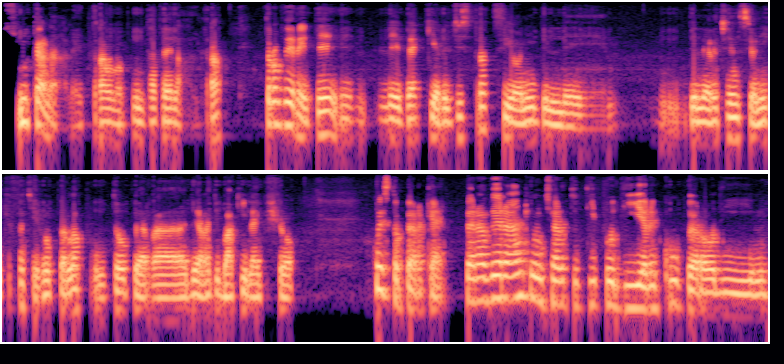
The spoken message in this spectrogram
Sul canale, tra una puntata e l'altra, troverete eh, le vecchie registrazioni delle, delle recensioni che facevo per l'appunto per uh, Radio Bucky Live Show. Questo perché? Per avere anche un certo tipo di recupero di,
